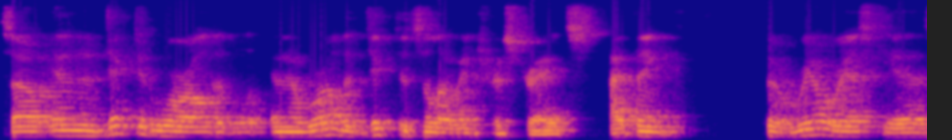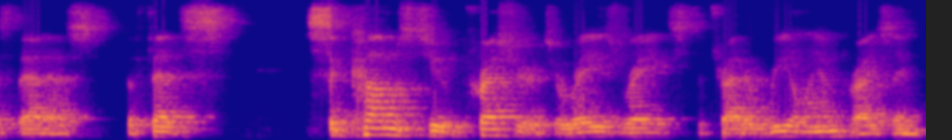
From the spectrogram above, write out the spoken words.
So, in an addicted world, in a world addicted to low interest rates, I think the real risk is that as the Fed succumbs to pressure to raise rates to try to reel in pricing,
